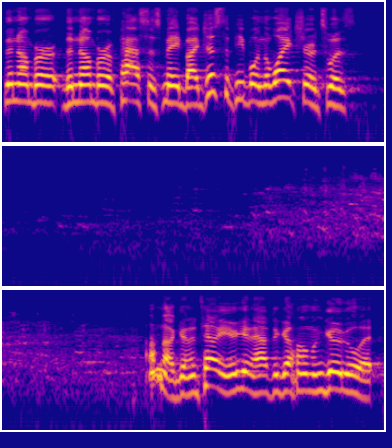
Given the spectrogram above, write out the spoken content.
the number, the number of passes made by just the people in the white shirts was I'm not going to tell you. You're going to have to go home and Google it,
